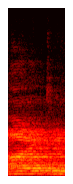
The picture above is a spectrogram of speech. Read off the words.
I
